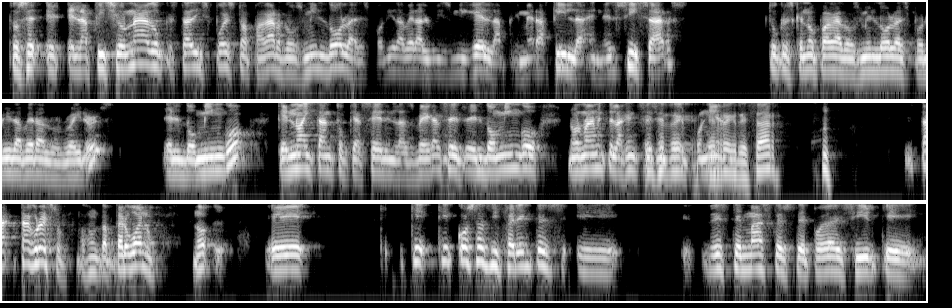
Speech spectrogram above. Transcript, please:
Entonces, el, aficionado que está dispuesto a pagar dos mil dólares por ir a ver a Luis Miguel la primera fila en el Caesars, ¿tú crees que no paga dos mil dólares por ir a ver a los Raiders el domingo? Que no hay tanto que hacer en Las Vegas. El, domingo normalmente la gente se, se ponía. regresar. Está, grueso, pero bueno, no, eh, ¿qué, cosas diferentes eh, de este Masters te puedo decir que...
